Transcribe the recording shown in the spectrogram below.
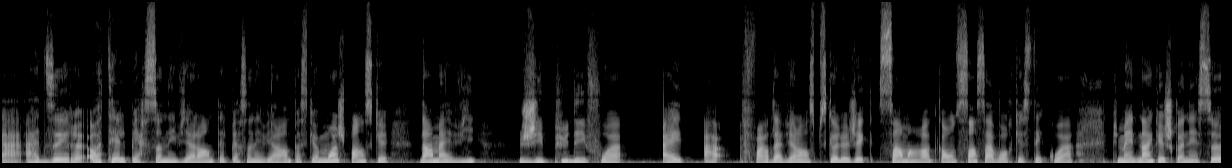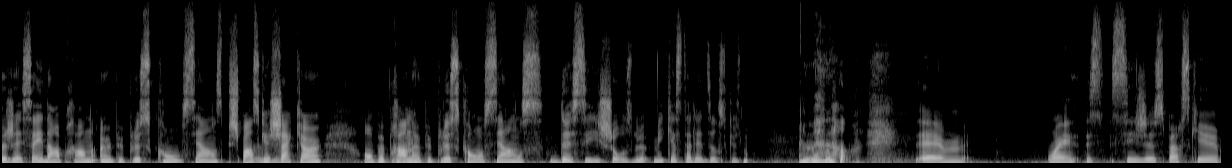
à, à dire « Ah, telle personne est violente, telle personne est violente », parce que moi, je pense que dans ma vie, j'ai pu des fois être, à faire de la violence psychologique sans m'en rendre compte, sans savoir que c'était quoi. Puis maintenant que je connais ça, j'essaie d'en prendre un peu plus conscience. Puis je pense que Mhm. chacun, on peut prendre Ouais. un peu plus conscience de ces choses-là. Mais qu'est-ce que tu allais dire, excuse-moi? Mais non. Euh, ouais, c'est juste parce que,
